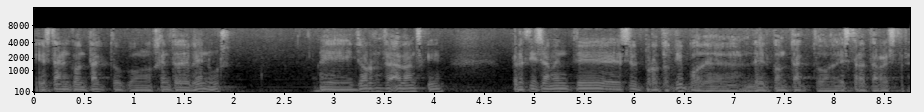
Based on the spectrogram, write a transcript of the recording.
estar en contacto con gente de Venus. Eh, George Adamski precisamente es el prototipo del, del contacto extraterrestre.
